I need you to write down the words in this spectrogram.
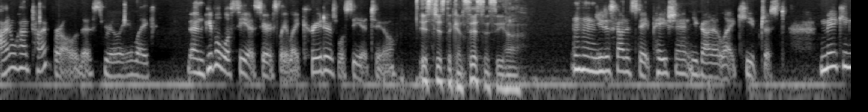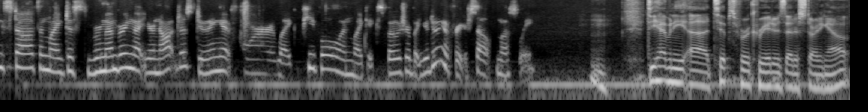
I don't have time for all of this. Really, like, and people will see it seriously. Like creators will see it too. It's just the consistency, huh? Mm-hmm. You just got to stay patient. You got to like keep just making stuff and like just remembering that you're not just doing it for like people and like exposure, but you're doing it for yourself mostly. Hmm. Do you have any uh, tips for creators that are starting out?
